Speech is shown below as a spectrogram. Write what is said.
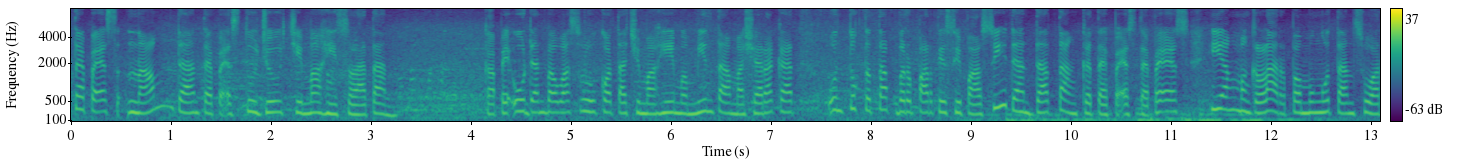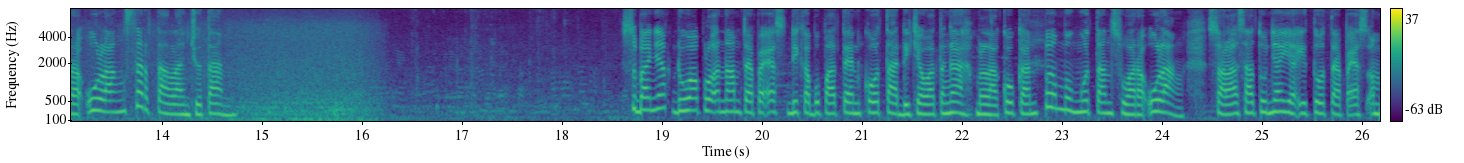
TPS 6, dan TPS 7 Cimahi Selatan. KPU dan Bawaslu Kota Cimahi meminta masyarakat untuk tetap berpartisipasi dan datang ke TPS-TPS yang menggelar pemungutan suara ulang serta lanjutan. Sebanyak 26 TPS di kabupaten kota di Jawa Tengah melakukan pemungutan suara ulang. Salah satunya yaitu TPS 4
